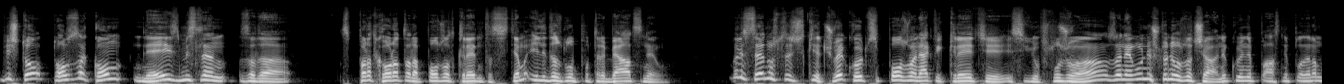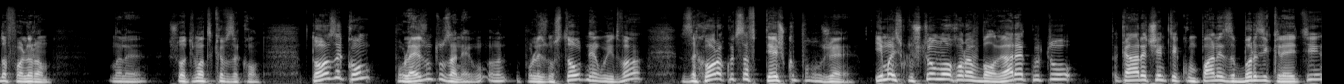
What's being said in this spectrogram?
Виж, то, този закон не е измислен за да спрат хората да ползват кредитната система или да злоупотребяват с него. Нали, средностатическият човек, който си ползва някакви кредити и си ги обслужва, за него нищо не означава. Никой не, аз не планирам да фалирам, нали, защото има такъв закон. Този закон, полезното за него, полезността от него идва за хора, които са в тежко положение. Има изключително много хора в България, които така наречените компании за бързи кредити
